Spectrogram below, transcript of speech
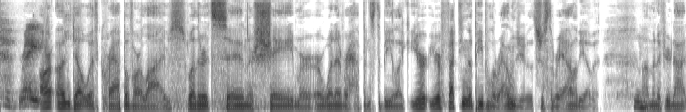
right. our undealt with crap of our lives whether it's sin or shame or, or whatever happens to be like you're you're affecting the people around you it's just the reality of it Hmm. um, and if you're not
